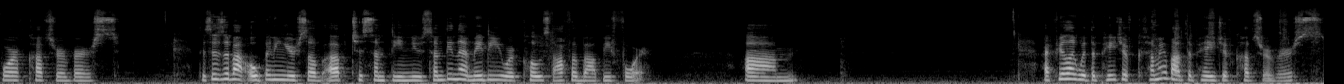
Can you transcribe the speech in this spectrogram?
Four of Cups reversed. This is about opening yourself up to something new, something that maybe you were closed off about before. Um, I feel like with the page of, tell me about the page of cups reverse.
